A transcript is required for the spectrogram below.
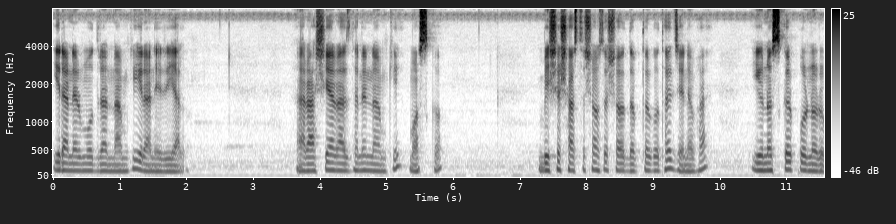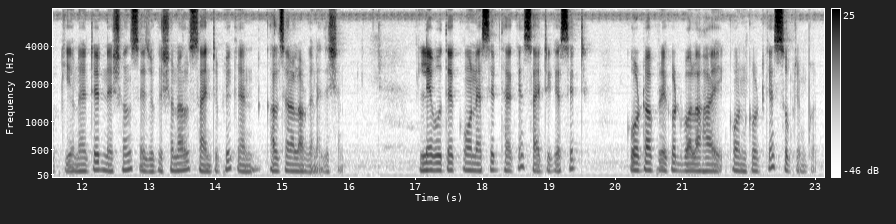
ইরানের মুদ্রার নাম কি? ইরানি রিয়াল। রাশিয়ার রাজধানীর নাম কি? মস্কো। বিশ্ব স্বাস্থ্য সংস্থার সদর দপ্তর কোথায়? জেনেভা। ইউনেস্কোর পূর্ণরূপ কি? United Nations Educational Scientific and Cultural Organization. লেবুতে কোন অ্যাসিড থাকে? Citric acid. Court of record বলা হয় কোন কোর্টকে সুপ্রিম কোর্ট।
